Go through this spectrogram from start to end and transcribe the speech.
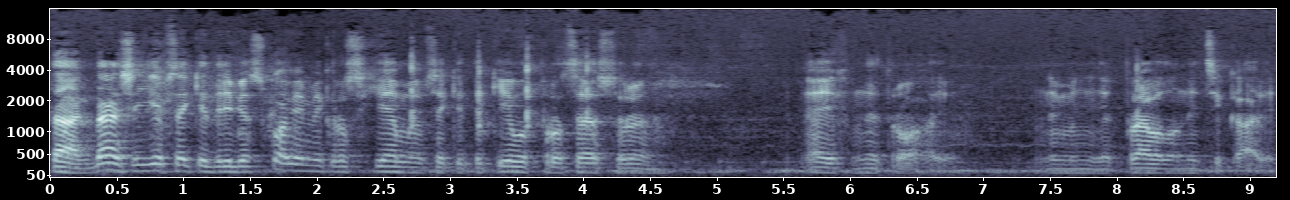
Так, далі є всякі дріб'язкові мікросхеми, всякі такі от процесори. Я їх не трогаю. Мені, як правило, не цікаві.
